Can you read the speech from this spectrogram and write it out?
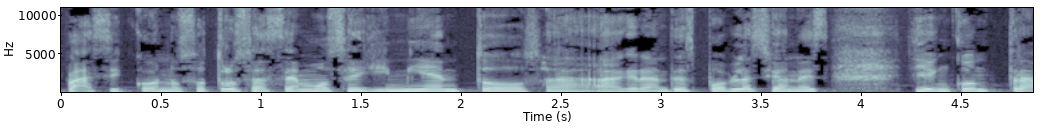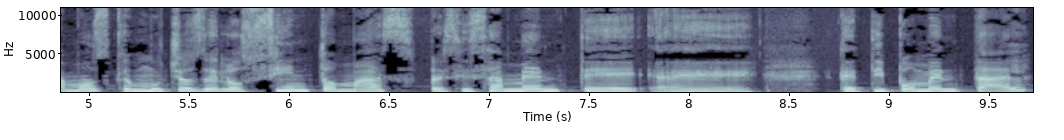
básico. Nosotros hacemos seguimientos a, grandes poblaciones y encontramos que muchos de los síntomas, precisamente eh, de tipo mental,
